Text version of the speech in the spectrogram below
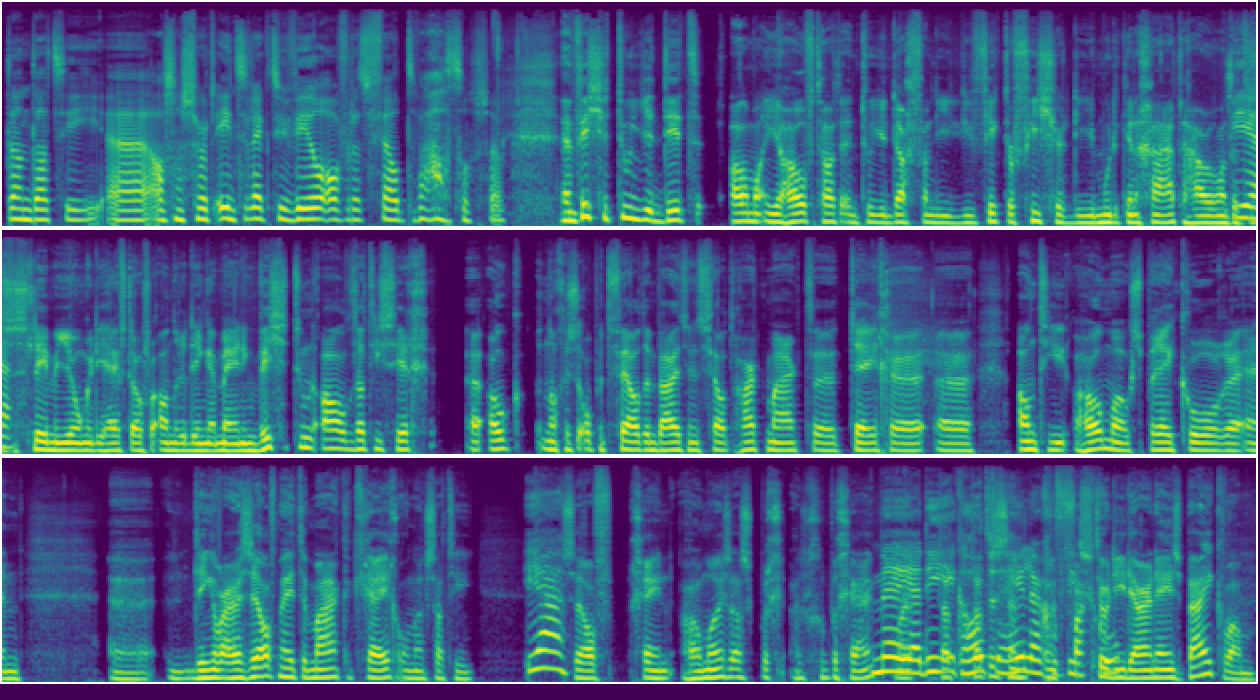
dan dat hij eh, als een soort intellectueel over dat veld dwaalt of zo. En wist je toen je dit allemaal in je hoofd had en toen je dacht van die, die Victor Fischer, die moet ik in de gaten houden, want het Ja. is een slimme jongen, die heeft over andere dingen een mening. Wist je toen al dat hij zich ook nog eens op het veld en buiten het veld hard maakt tegen anti-homo spreekkoren en eh, dingen waar hij zelf mee te maken kreeg, ondanks dat hij Ja, zelf geen homo is, als ik beg- goed begrijp. Nee, Maar ja, die- dat, ik dat hoopte is heel een, erg op factor school. die daar ineens bij kwam.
